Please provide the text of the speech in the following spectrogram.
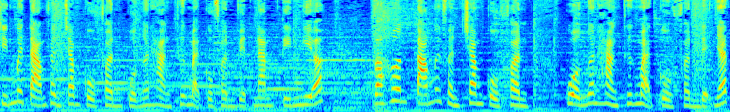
98% cổ phần của Ngân hàng Thương mại Cổ phần Việt Nam Tín Nghĩa và hơn 80% cổ phần của Ngân hàng Thương mại Cổ phần Đệ Nhất.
